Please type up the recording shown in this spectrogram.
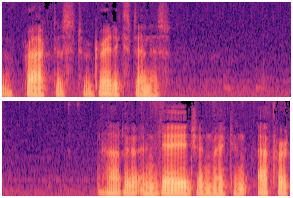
of practice to a great extent is how to engage and make an effort,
